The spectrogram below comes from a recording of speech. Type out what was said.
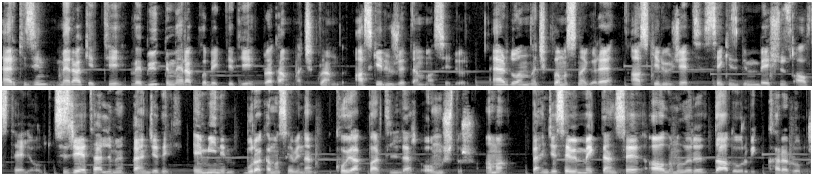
Herkesin merak ettiği ve büyük bir merakla beklediği rakam açıklandı. Askeri ücretten bahsediyorum. Erdoğan'ın açıklamasına göre askeri ücret 8506 TL oldu. Sizce yeterli mi? Bence değil. Eminim bu rakama sevinen koyu AK Partililer olmuştur. Ama Bence sevinmektense ağlamaları daha doğru bir karar olur.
